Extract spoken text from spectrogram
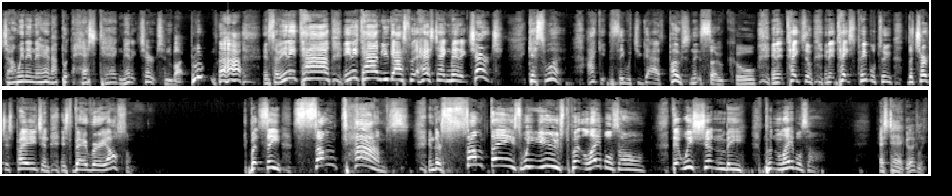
so I went in there and I put hashtag medic church and like, bloop. and so anytime, anytime you guys put hashtag medic church, guess what? I get to see what you guys post, and it's so cool. And it takes them, and it takes people to the church's page, and it's very, very awesome. But see, sometimes, and there's some things we use to put labels on that we shouldn't be putting labels on. Hashtag ugly.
